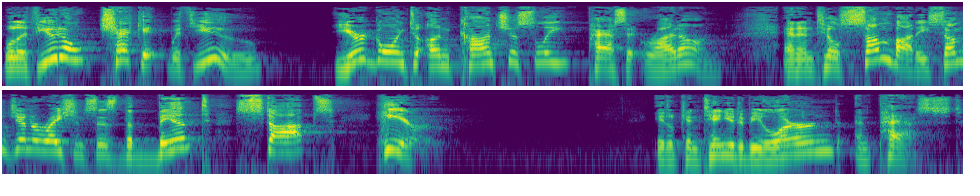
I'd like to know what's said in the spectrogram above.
Well, if you don't check it with you, you're going to unconsciously pass it right on. And until somebody, some generation says the bent stops here, it'll continue to be learned and passed.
